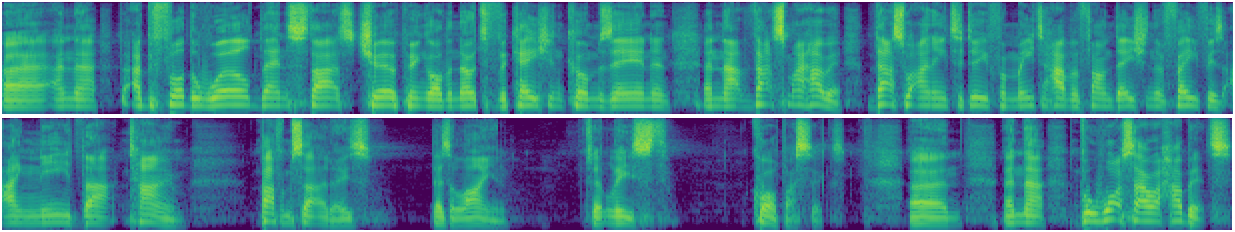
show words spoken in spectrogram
Uh, and uh, before the world then starts chirping or the notification comes in and, and that that's my habit. That's what i need to do for me to have a foundation of faith is i need that time. Apart from saturdays there's a lion. So at least quarter past six. Um, and that but what's our habits?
